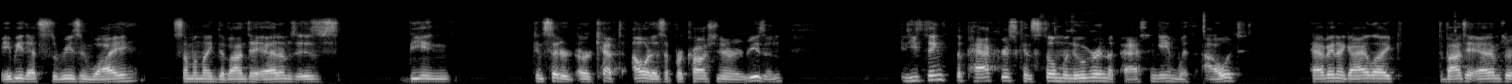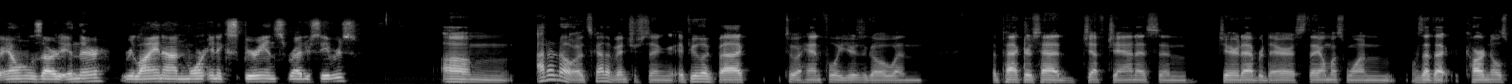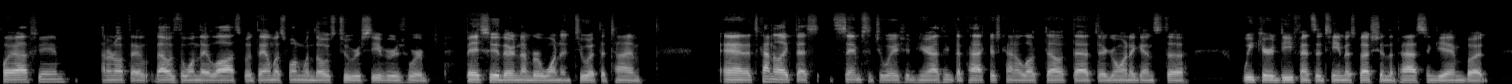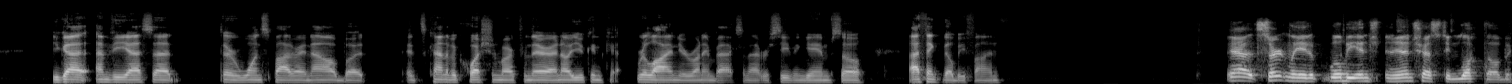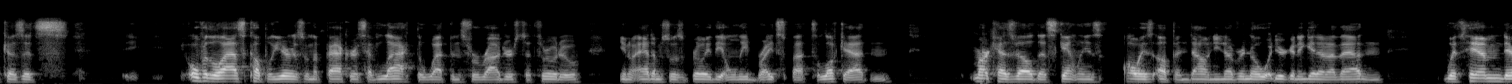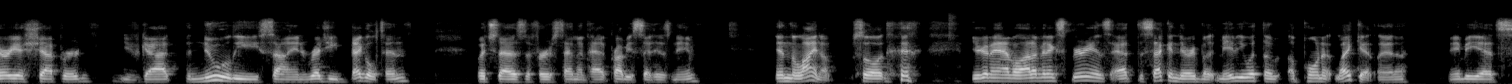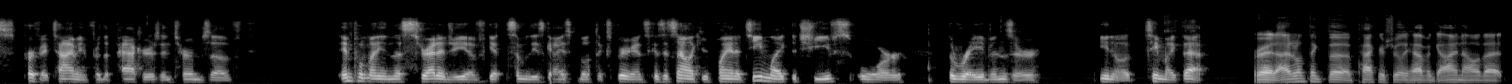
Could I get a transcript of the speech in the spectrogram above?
maybe that's the reason why someone like Davante Adams is being considered or kept out as a precautionary reason. Do you think the Packers can still maneuver in the passing game without having a guy like Davante Adams or Allen Lazard in there, relying on more inexperienced wide receivers? Um, I don't know. It's kind of interesting. If you look back to a handful of years ago when the Packers had Jeff Janis and Jared Abbrederis, they almost won. Was that that Cardinals playoff game? I don't know if they, that was the one they lost, but they almost won when those two receivers were basically their number one and two at the time. And it's kind of like that same situation here. I think the Packers kind of lucked out that they're going against a weaker defensive team, especially in the passing game. But you got MVS at their one spot right now, but it's kind of a question mark from there. I know you can rely on your running backs in that receiving game, so I think they'll be fine. Yeah, it certainly will be in, an interesting look though because it's over the last couple years when the Packers have lacked the weapons for Rodgers to throw to. You know, Adams was really the only bright spot to look at, and Mark Marquez Valdes-Scantling is always up and down. You never know what you're going to get out of that. And with him, Darrius Shepherd. you've got the newly signed Reggie Begelton, which that is the first time I've had probably said his name in the lineup. So you're going to have a lot of inexperience at the secondary, but maybe with the opponent like Atlanta, maybe it's perfect timing for the Packers in terms of implementing this strategy of get some of these guys both experience because it's not like you're playing a team like the Chiefs or the Ravens or you know a team like that. Right. I don't think the Packers really have a guy now that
